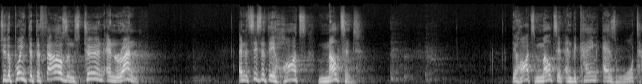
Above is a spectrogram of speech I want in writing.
to the point that the thousands turn and run. And it says that their hearts melted. Their hearts melted and became as water.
